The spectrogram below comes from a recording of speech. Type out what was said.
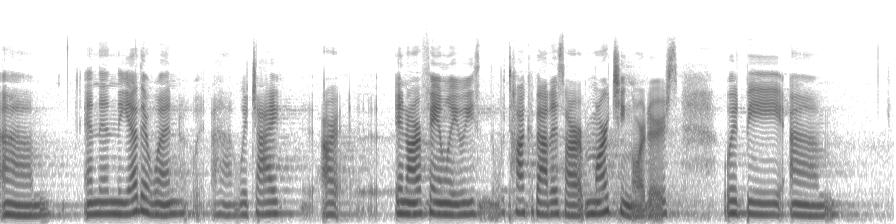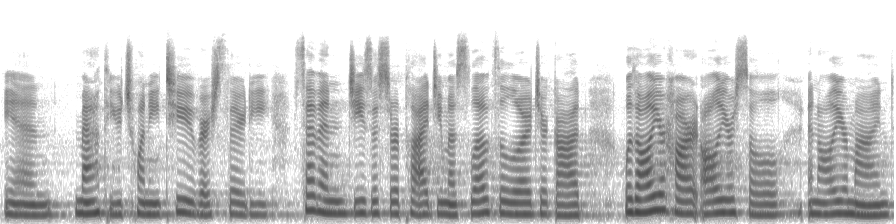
Um, and then the other one, uh, which I are in our family we talk about as our marching orders, would be um, in Matthew 22, verse 37. Jesus replied, "You must love the Lord your God with all your heart, all your soul, and all your mind."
